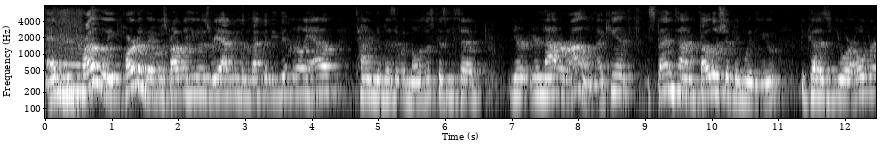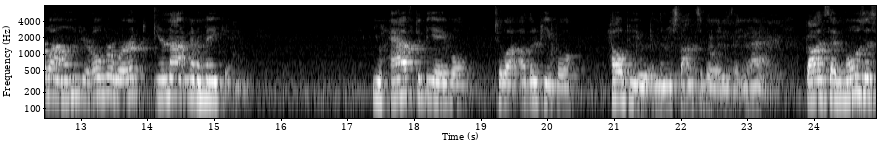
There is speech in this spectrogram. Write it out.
And he probably, part of it was probably he was reacting to the fact that he didn't really have time to visit with Moses because he said, you're, you're not around. I can't spend time fellowshipping with you because you are overwhelmed, you're overworked, you're not going to make it. You have to be able to let other people help you in the responsibilities that you have. God said, Moses,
